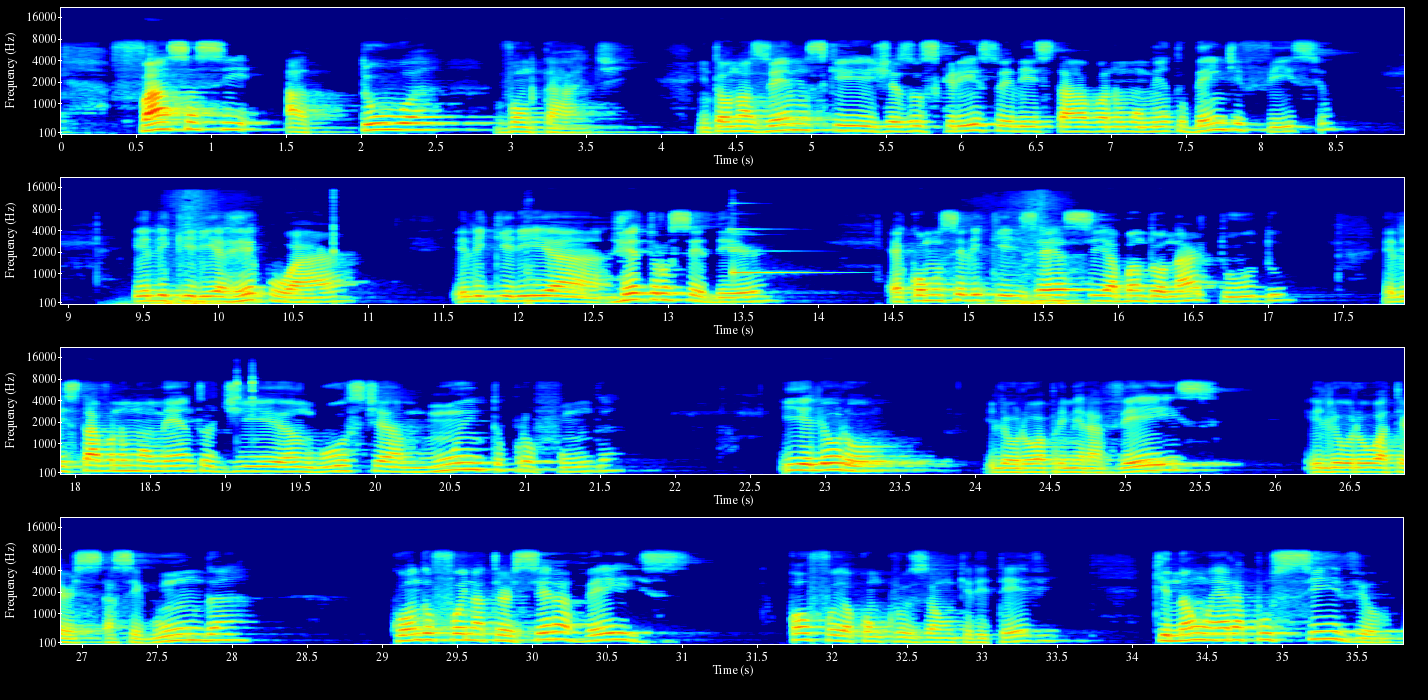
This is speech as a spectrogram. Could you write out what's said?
faça-se a tua vontade. Então nós vemos que Jesus Cristo ele estava num momento bem difícil. Ele queria recuar, ele queria retroceder. É como se ele quisesse abandonar tudo. Ele estava num momento de angústia muito profunda e ele orou. Ele orou a primeira vez, ele orou a, a segunda. Quando foi na terceira vez, qual foi a conclusão que ele teve? Que não era possível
